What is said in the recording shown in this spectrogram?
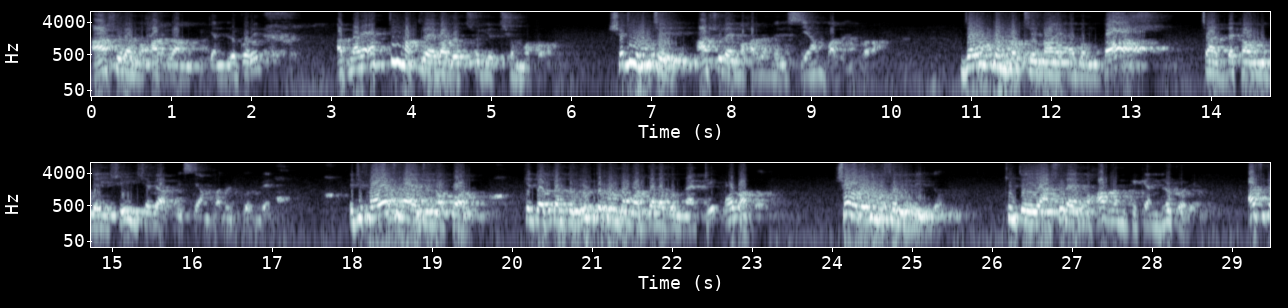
আশুরা মুহররমকে কেন্দ্র করে আপনারা একটি মাত্র এবাদত শরীয়ত সম্মত সেটি হচ্ছে আশুরায় মহারমের সিয়াম পালন করা। যা উত্তম হচ্ছে নয় এবং দশ, চার দেখা অনুযায়ী সেই হিসেবে আপনি সিয়াম পালন করবেন। এটি ফরজ নয়, এটি নফল। কিন্তু অত্যন্ত গুরুত্বপূর্ণ, মর্যাদাপূর্ণ একটি এবাদত। সভাপতি মুসল্লিবৃন্দ। কিন্তু এই আশুরায় মহারমকে কেন্দ্র করে আজকে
